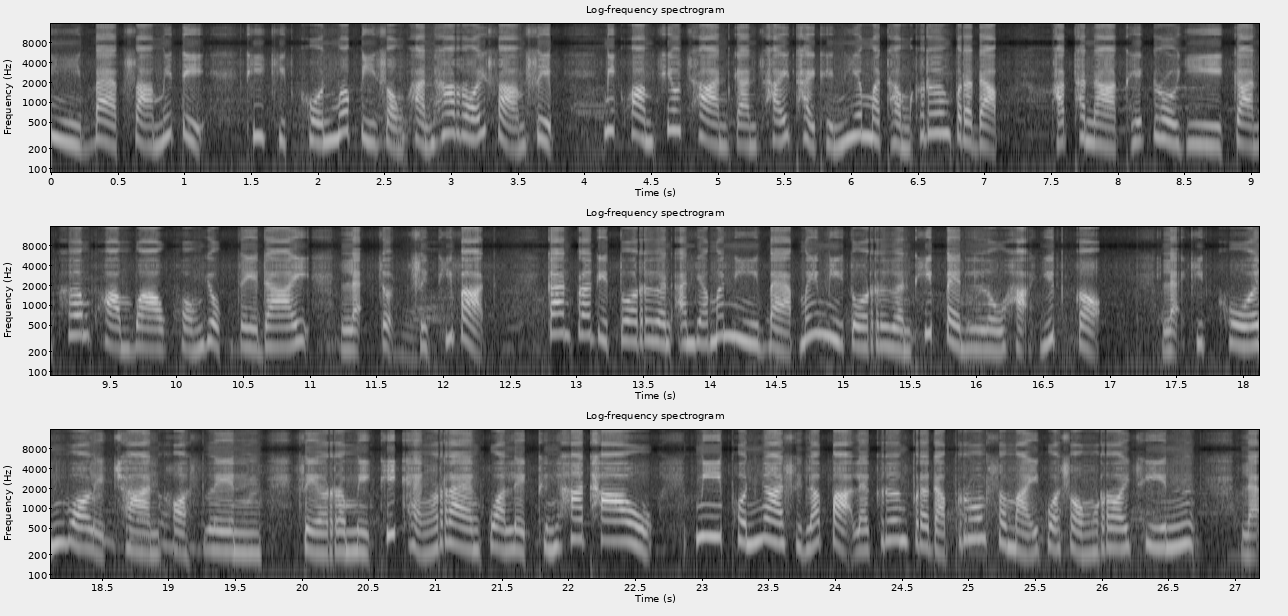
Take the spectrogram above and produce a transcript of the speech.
ณีแบบสามมิติ ที่คิดค้นเมื่อปี 2530 มีความเชี่ยวชาญการใช้ไทเทเนียมมาทำเครื่องประดับ พัฒนาเทคโนโลยีการเพิ่มความวาวของหยกเจไดและจดสิทธิบัตร การประดิษฐ์ตัวเรือนอัญมณีแบบไม่มีตัวเรือนที่เป็นโลหะยึดเกาะ และคิดค้นวอลเลตชานพอร์สเลนเซรามิกที่แข็งแรงกว่าเหล็กถึง 5 เท่า มีผลงานศิลปะและเครื่องประดับร่วมสมัยกว่า 200 ชิ้น และ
